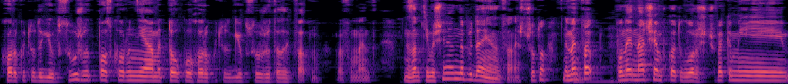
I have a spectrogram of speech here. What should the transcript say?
хора, които да ги обслужват, по-скоро нямаме толкова хора, които да ги обслужват адекватно в момента. Не знам, ти имаш ли наблюдение на това нещо? Защото на мен това, поне начин, по който говориш човека ми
